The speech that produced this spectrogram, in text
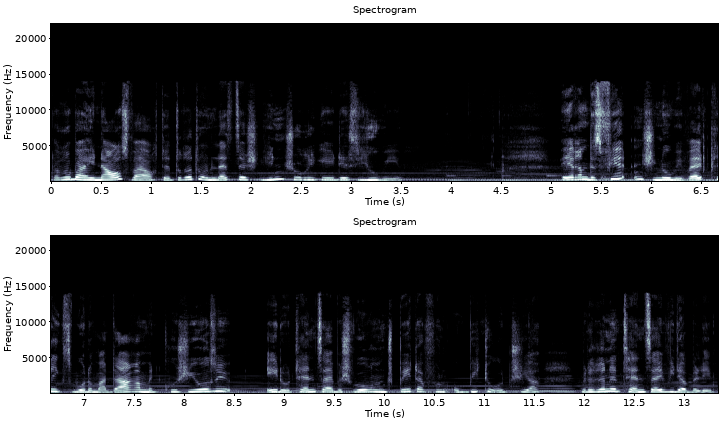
Darüber hinaus war er auch der dritte und letzte Jinchuriki des Yubi. Während des vierten Shinobi-Weltkriegs wurde Madara mit Kushiyoshi Edo Tensei beschworen und später von Obito Uchiha mit Rinne Tensei wiederbelebt.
